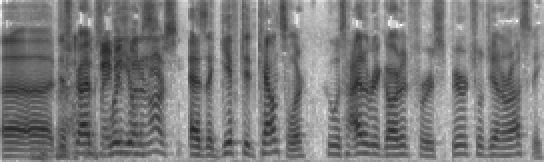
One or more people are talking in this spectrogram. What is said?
Uh, describes it's better Williams as a gifted counselor who was highly regarded for his spiritual generosity.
